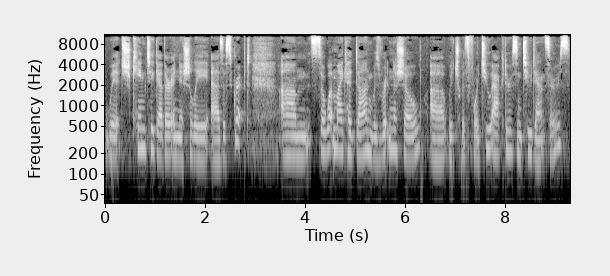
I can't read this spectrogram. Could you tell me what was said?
which came together initially as a script. Um, so what Mike had done was written a show, uh, which was for two actors and two dancers,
